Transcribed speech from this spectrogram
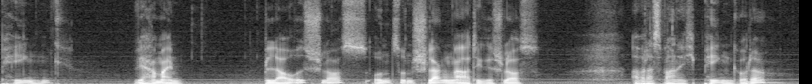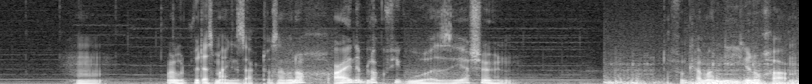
pink. Wir haben ein blaues Schloss und so ein schlangenartiges Schloss. Aber das war nicht pink, oder? Hm. Na gut, wird erstmal eingesackt. Was haben wir noch? Eine Blockfigur. Sehr schön. Davon kann man nie genug haben.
